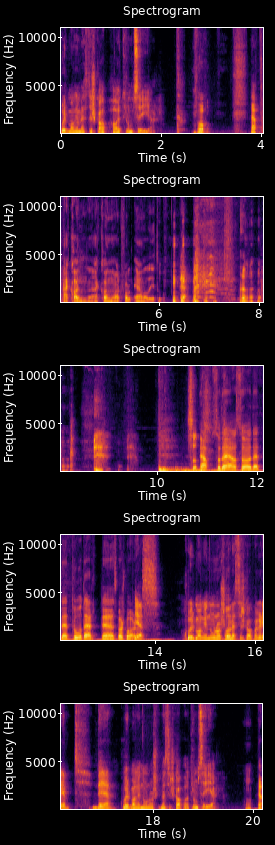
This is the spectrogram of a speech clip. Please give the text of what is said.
Hvor mange mesterskap har Tromsø IL? Åh. Jeg kan, jeg kan i hvert fall én av de to. Så Ja, så det er altså det, det er todelt eh, spørsmål. Yes. Hvor mange nordnorske Og- mesterskap har Glimt? B. Hvor mange nordnorske mesterskap har Tromsø IL? Ja.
